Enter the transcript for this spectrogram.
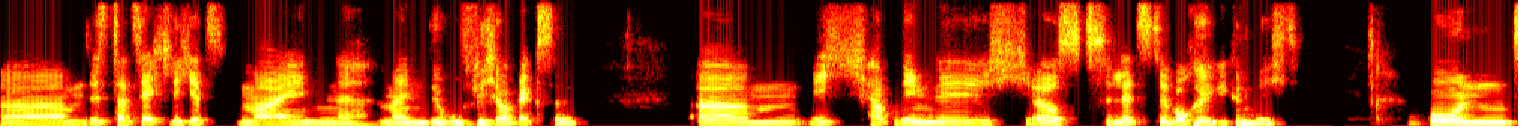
äh, ist tatsächlich jetzt mein, mein beruflicher Wechsel. Ähm, ich habe nämlich erst letzte Woche gekündigt und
